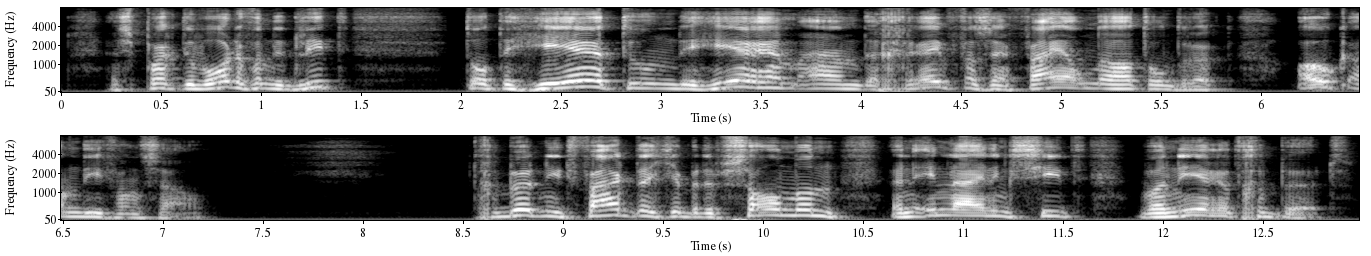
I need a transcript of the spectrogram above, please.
Hij sprak de woorden van dit lied tot de Heer toen de Heer hem aan de greep van zijn vijanden had ontrukt, ook aan die van Saul. Het gebeurt niet vaak dat je bij de psalmen een inleiding ziet wanneer het gebeurt.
